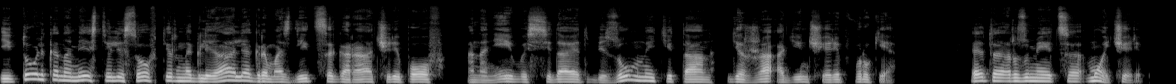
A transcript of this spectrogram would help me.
и только на месте лесов Тернаглиаля громоздится гора черепов, а на ней восседает безумный титан, держа один череп в руке. Это, разумеется, мой череп,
